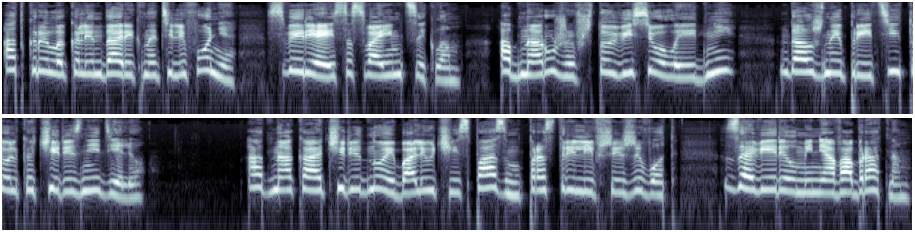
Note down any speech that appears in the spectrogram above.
Открыла календарик на телефоне, сверяясь со своим циклом обнаружив, что веселые дни должны прийти только через неделю. Однако очередной болючий спазм, простреливший живот, заверил меня в обратном.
